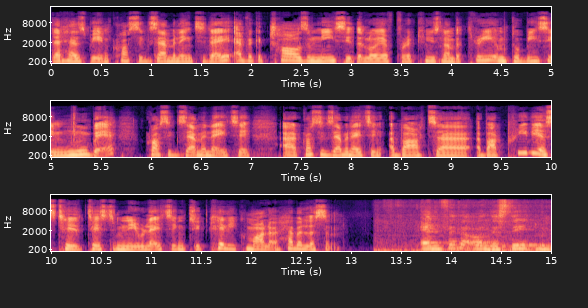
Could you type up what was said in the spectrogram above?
that has been cross-examining today. Advocate Charles Mnisi, the lawyer for accused number three, Mthobisi Mncube, cross-examining, uh, cross-examining about, uh, about previous te- testimony relating to Kelly Khumalo. Have a listen. And further on, the state will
